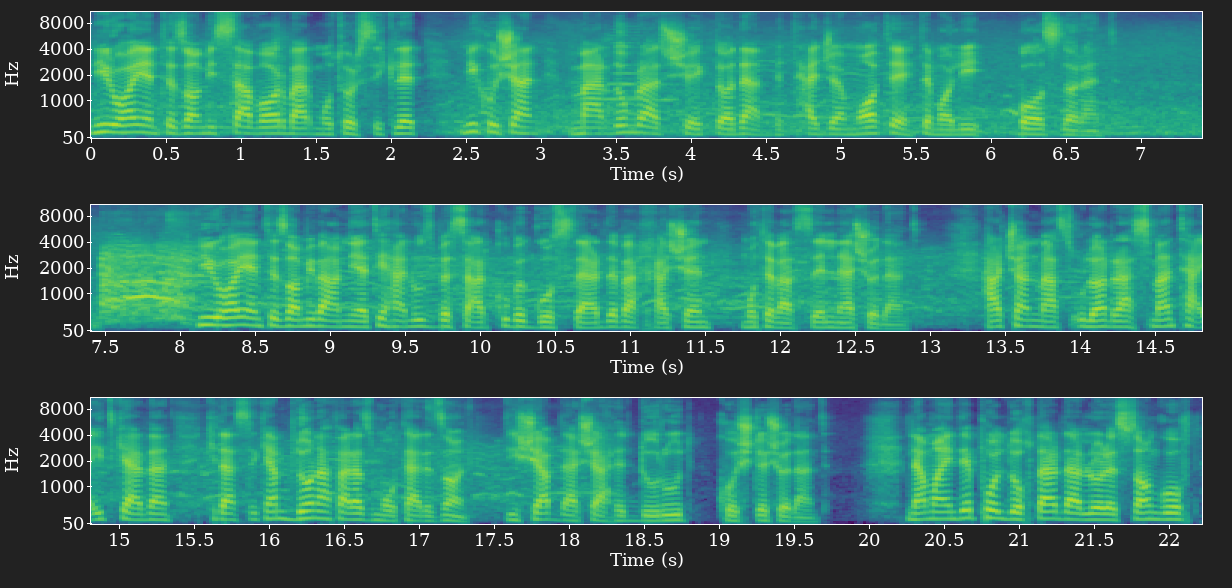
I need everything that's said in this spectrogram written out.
نیروهای انتظامی سوار بر موتورسیکلت میکوشند مردم را از شک دادن به تجمعات احتمالی باز دارند. نیروهای انتظامی و امنیتی هنوز به سرکوب گسترده و خشن متوسل نشدند. هرچند مسئولان رسما تایید کردند که دست کم دو نفر از معترضان دیشب در شهر درود کشته شدند. نماینده پل دختر در لرستان گفت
